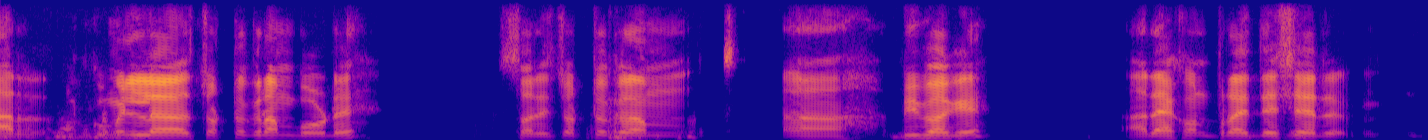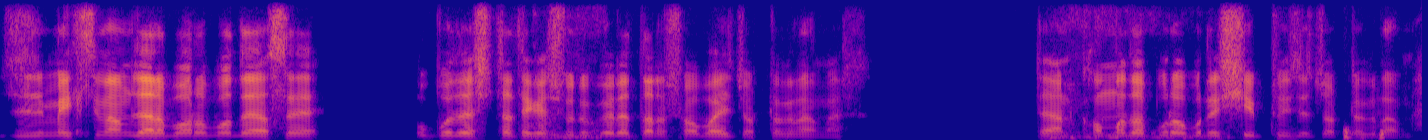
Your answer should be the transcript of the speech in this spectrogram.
আর কুমিল্লা চট্টগ্রাম বোর্ডে সরি চট্টগ্রাম বিভাগে। আর এখন প্রায় দেশের ম্যাক্সিমাম যারা বড় পদে আছে, উপদেষ্টা থেকে শুরু করে তারা সবাই চট্টগ্রামের। তখন ক্ষমতা পুরোপুরি শিফট হয়েছে চট্টগ্রামে।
